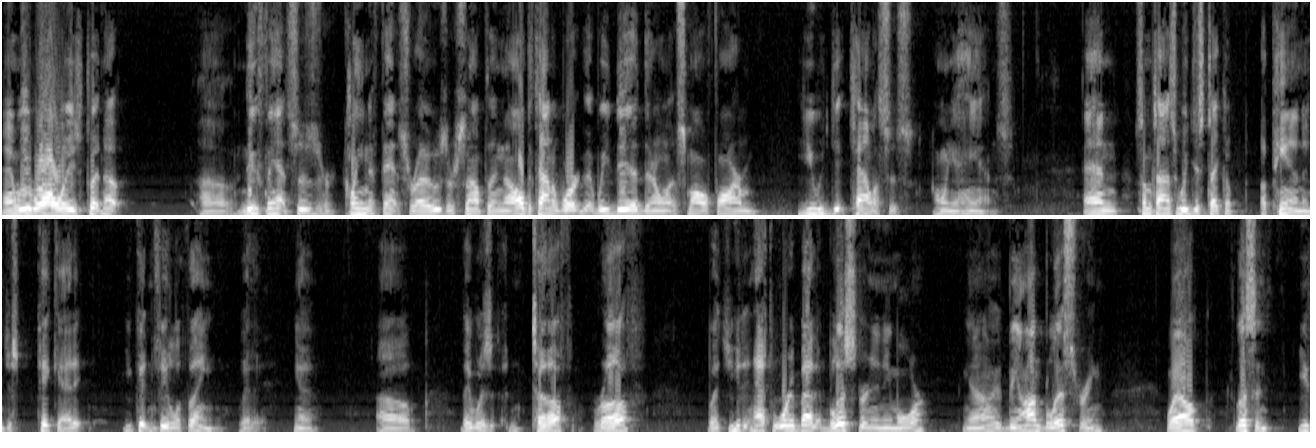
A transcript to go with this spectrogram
and we were always putting up uh, new fences or cleaning the fence rows or something. All the kind of work that we did there on that small farm, you would get calluses on your hands. And sometimes we just take a, a pen and just pick at it. You couldn't feel a thing with it. You know, uh, it was tough, rough, but you didn't have to worry about it blistering anymore. You know, it's beyond blistering. Well, listen, you,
